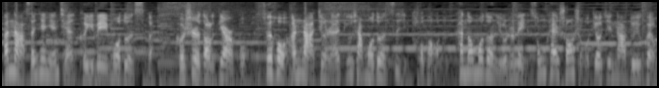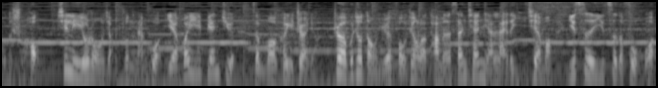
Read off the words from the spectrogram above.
安娜三千年前可以为莫顿死，可是到了第二部，最后安娜竟然丢下莫顿自己逃跑。看到莫顿流着泪松开双手掉进那堆怪物的时候，心里有种讲不出的难过，也怀疑编剧怎么可以这样。这不就等于否定了他们三千年来的一切吗？一次一次的复活，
